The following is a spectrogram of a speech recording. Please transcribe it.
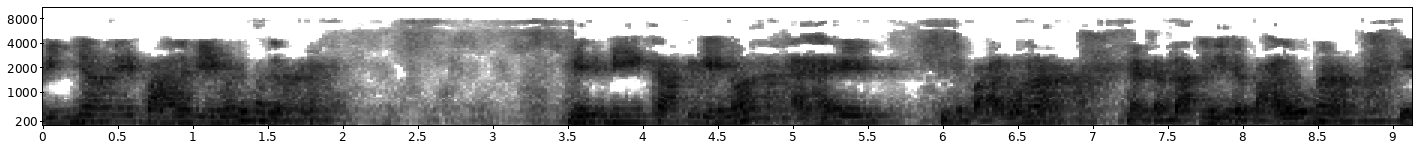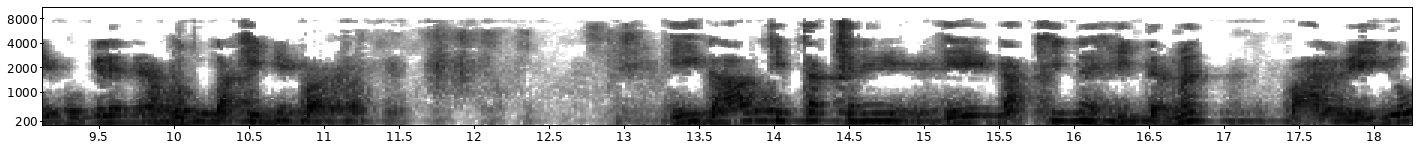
විඥානයේ පහළ වීමට බදරනවා. මෙන්න මේක අපි කියනවා ඇහැ හිත පහළ වුණා නැත්නම් දකින්න හිත පහළ වුණා ඒ පුද්ගලයන් දැන් හුදු දකින්නේ කොහොමද? ඒ ගාව චිත්තක්ෂණේ ඒ දකින්න හිතම පහළ වෙයිදෝ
